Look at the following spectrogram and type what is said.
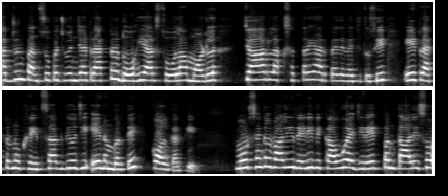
ਅਰਜਨ 555 ਟਰੈਕਟਰ 2016 ਮਾਡਲ 470000 ਰੁਪਏ ਦੇ ਵਿੱਚ ਤੁਸੀਂ ਇਹ ਟਰੈਕਟਰ ਨੂੰ ਖਰੀਦ ਸਕਦੇ ਹੋ ਜੀ, ਇਹ ਨੰਬਰ ਤੇ ਕਾਲ ਕਰਕੇ। ਮੋਟਰਸਾਈਕਲ ਵਾਲੀ ਰੇੜੀ ਵਿਕਾਊ ਹੈ ਜੀ। ਰੇਟ 4500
